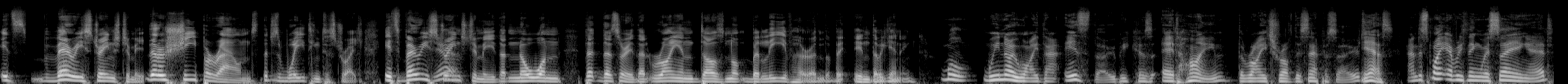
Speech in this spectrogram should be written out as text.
It's very strange to me. There are sheep around. They're just waiting to strike. It's very strange to me that no one that, that sorry that Ryan does not believe her in the in the beginning. Well, we know why that is, though, because Ed Hime, the writer of this episode, Yes. and despite everything we're saying, Ed,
